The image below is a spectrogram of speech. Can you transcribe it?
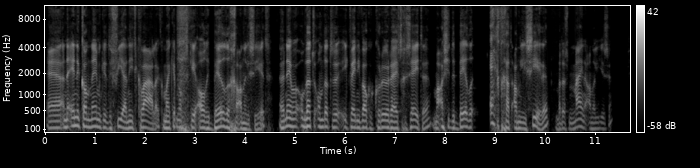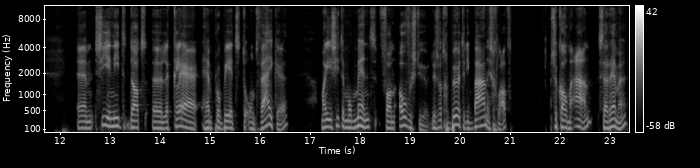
Eh, aan de ene kant neem ik het de VIA niet kwalijk, maar ik heb nog eens een keer al die beelden geanalyseerd. Eh, nee, omdat, omdat er- ik weet niet welke coureur er heeft gezeten, maar als je de beelden echt gaat analyseren, maar dat is mijn analyse, ehm, zie je niet dat eh, Leclerc hem probeert te ontwijken, maar je ziet een moment van overstuur. Dus wat gebeurt er? Die baan is glad. Ze komen aan, ze remmen.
